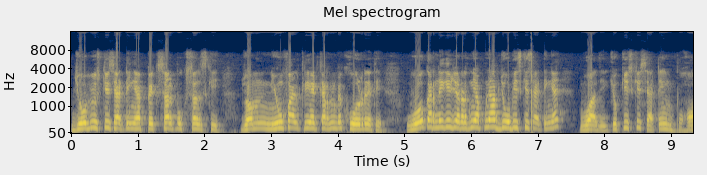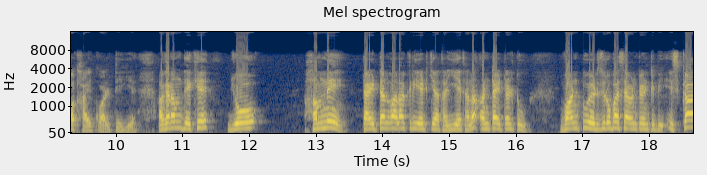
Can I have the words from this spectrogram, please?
जो भी उसकी सेटिंग है पिक्सल पिक्सल्स की, जो हम न्यू फ़ाइल क्रिएट करने पे खोल रहे थे, वो करने की ज़रूरत नहीं, अपने आप जो भी इसकी सेटिंग है, वो आ जाएगी, क्योंकि इसकी सेटिंग बहुत हाई क्वालिटी की है। अगर हम देखें, जो हमने टाइटल वाला क्रिएट किया था, ये था ना untitled two one two eight zero by seven twenty P इसका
